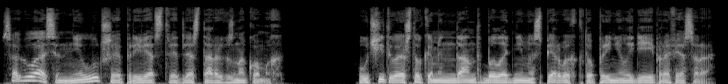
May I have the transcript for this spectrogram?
Согласен, не лучшее приветствие для старых знакомых, учитывая, что комендант был одним из первых, кто принял идеи профессора.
